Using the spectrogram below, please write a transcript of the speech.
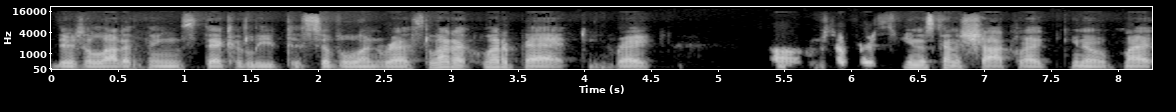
There's a lot of things that could lead to civil unrest. A lot of a lot of bad, right? Um, so first, you know, it's kind of shock. Like, you know, my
